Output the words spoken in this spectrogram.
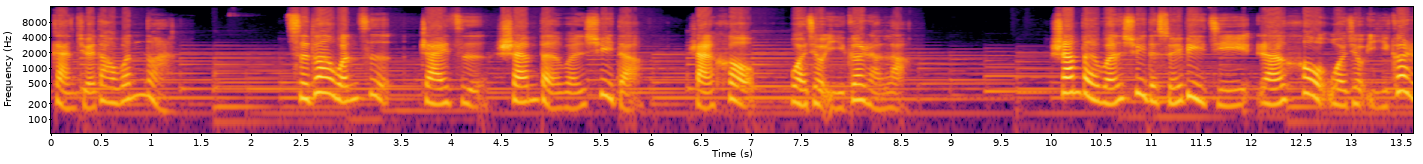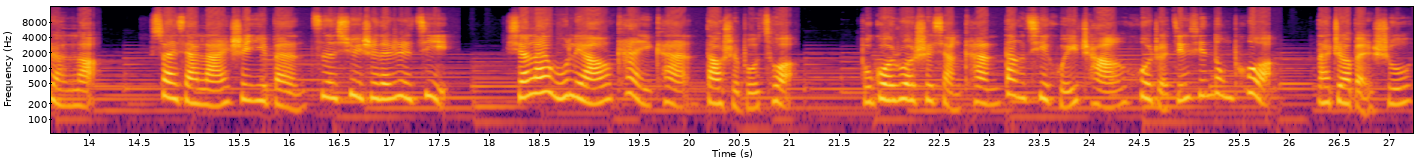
感觉到温暖。此段文字摘自山本文绪的，然后我就一个人了。山本文绪的随笔集，然后我就一个人了。算下来是一本自叙式的日记，闲来无聊看一看倒是不错。不过若是想看荡气回肠或者惊心动魄，那这本书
